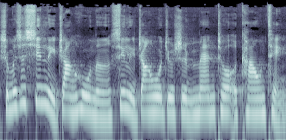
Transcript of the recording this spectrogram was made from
什么是心理账户呢？心理账户就是 mental accounting。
